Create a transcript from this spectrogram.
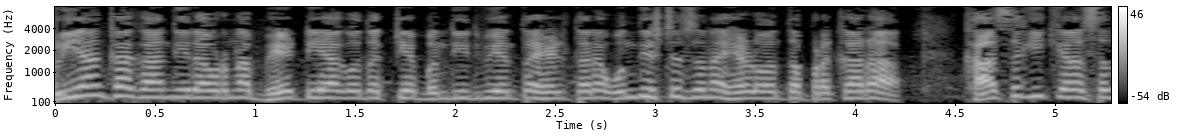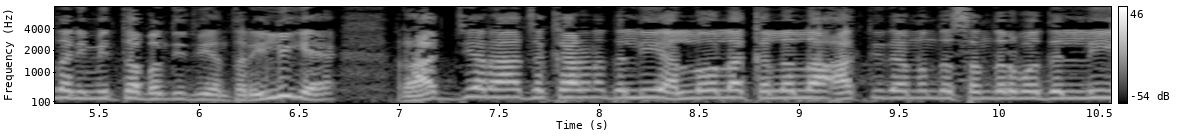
ಪ್ರಿಯಾಂಕಾ ಗಾಂಧಿ ರವರನ್ನ ಭೇಟಿಯಾಗೋದಕ್ಕೆ ಬಂದಿದ್ವಿ ಅಂತ ಹೇಳ್ತಾರೆ. ಒಂದಿಷ್ಟು ಜನ ಹೇಳುವಂತ ಪ್ರಕಾರ ಖಾಸಗಿ ಕೆಲಸದ ನಿಮಿತ್ತ ಬಂದಿದ್ವಿ ಅಂತಾರೆ. ಇಲ್ಲಿಗೆ ರಾಜ್ಯ ರಾಜಕಾರಣದಲ್ಲಿ ಅಲ್ಲೋಲ ಕಲ್ಲೋಲ ಆಗ್ತಿದೆ ಅನ್ನೋ ಸಂದರ್ಭದಲ್ಲಿ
